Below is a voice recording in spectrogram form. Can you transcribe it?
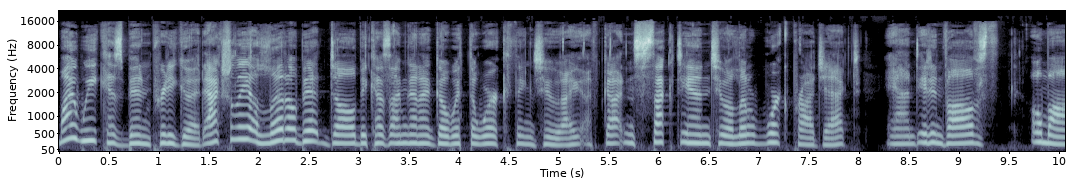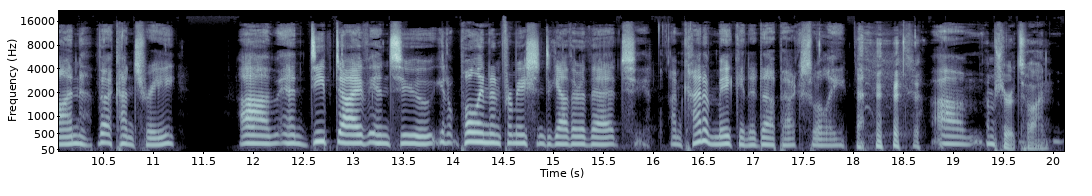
My week has been pretty good. Actually, a little bit dull because I'm going to go with the work thing too. I, I've gotten sucked into a little work project, and it involves Oman, the country. um, and deep dive into you know pulling information together that I'm kind of making it up actually. um, I'm sure it's fine.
